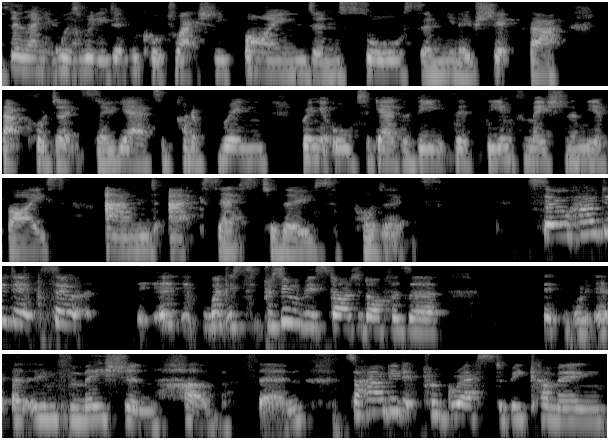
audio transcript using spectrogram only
So then it was really difficult to actually find and source and you know ship that that product. So yeah to kind of bring bring it all together the the, the information and the advice and access to those products so how did it? So it, it, it presumably started off as a an information hub then. So how did it progress to becoming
